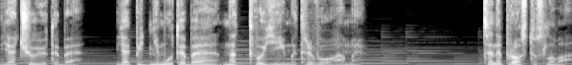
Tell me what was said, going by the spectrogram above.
я чую тебе, я підніму тебе над твоїми тривогами. Це не просто слова,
